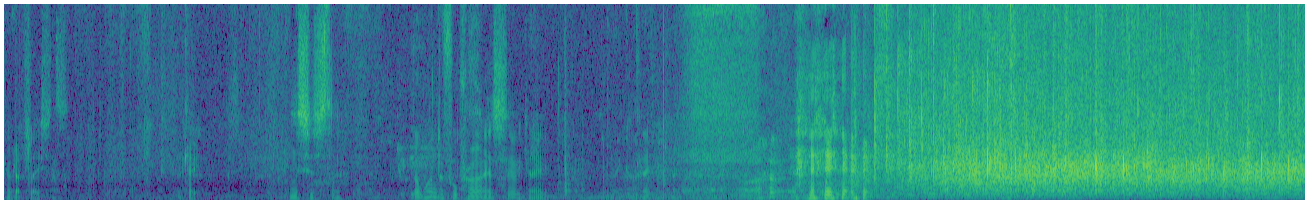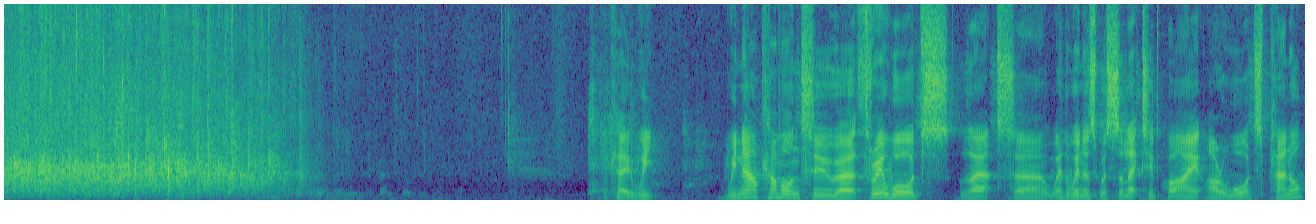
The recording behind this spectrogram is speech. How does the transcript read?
Congratulations. Okay. And this is the, the wonderful prize. There we go. Okay. okay, we, we now come on to uh, three awards that, uh, where the winners were selected by our awards panel.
